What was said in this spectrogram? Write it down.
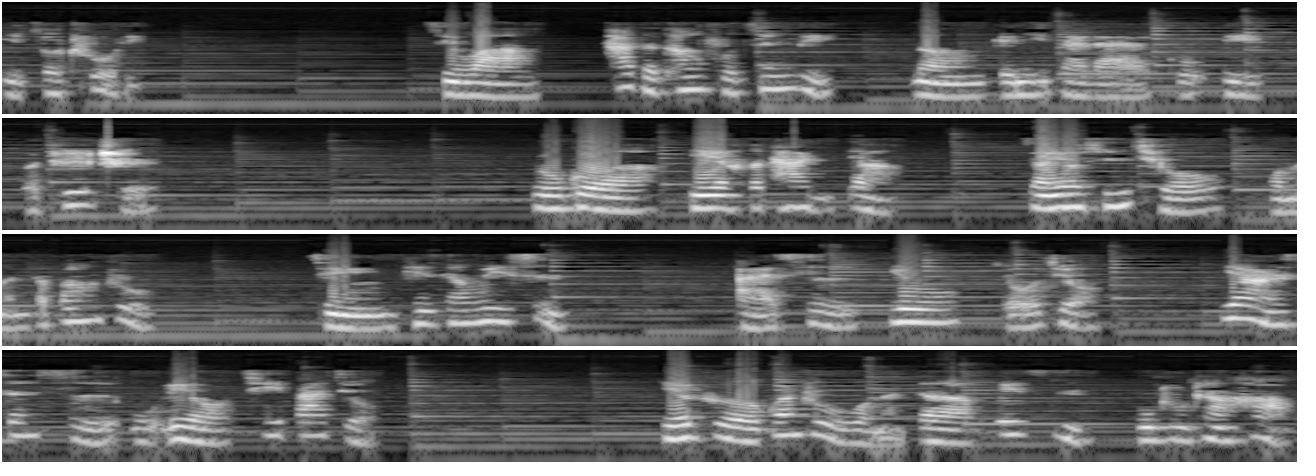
已做处理。希望他的康复经历能给你带来鼓励和支持。如果你也和他一样，想要寻求我们的帮助，请添加微信 s u 九九一二三四五六七八九，也可关注我们的微信公众账号。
